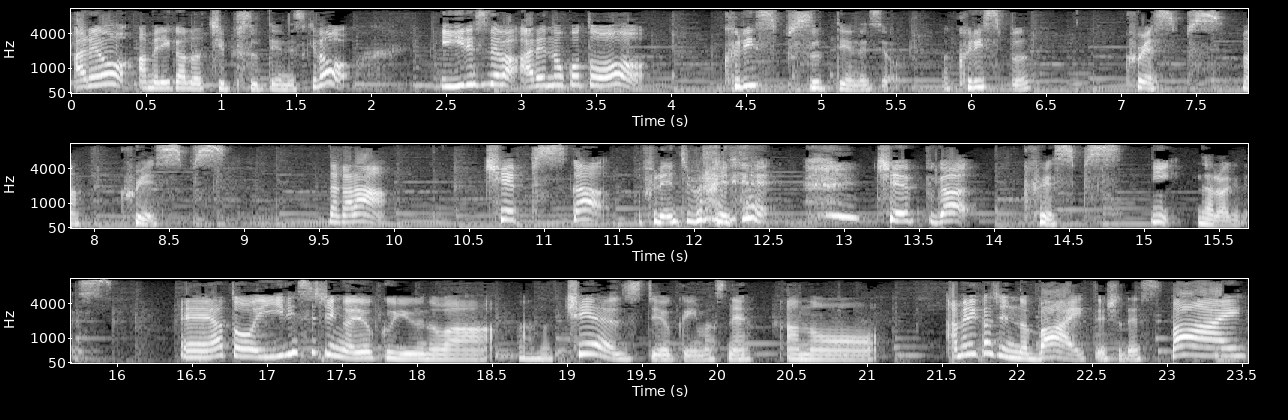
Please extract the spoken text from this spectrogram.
あれをアメリカではチップスって言うんですけど、イギリスではあれのことをクリスプスって言うんですよ。クリスプ？クリスプス。まあ、クリスプス。だから、チップスがフレンチフライで、チップがクリスプスになるわけです。えー、あと、イギリス人がよく言うのは、あの、チェーズってよく言いますね。あの、アメリカ人の bye と一緒です。bye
